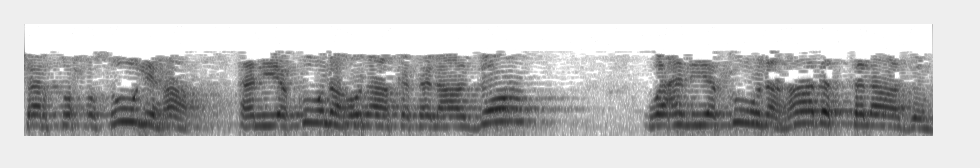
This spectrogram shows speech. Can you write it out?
شرط حصولها. أن يكون هناك تلازم وأن يكون هذا التلازم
